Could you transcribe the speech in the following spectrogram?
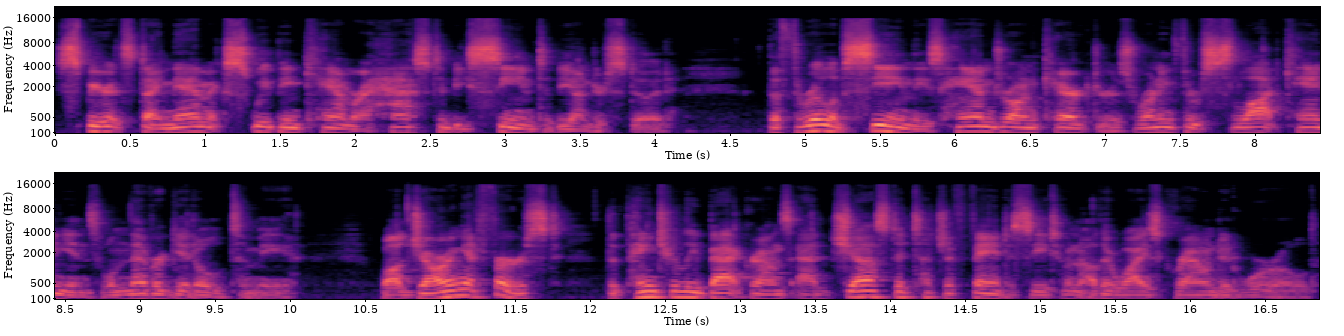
Spirit's dynamic sweeping camera has to be seen to be understood. The thrill of seeing these hand drawn characters running through slot canyons will never get old to me. While jarring at first, the painterly backgrounds add just a touch of fantasy to an otherwise grounded world.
